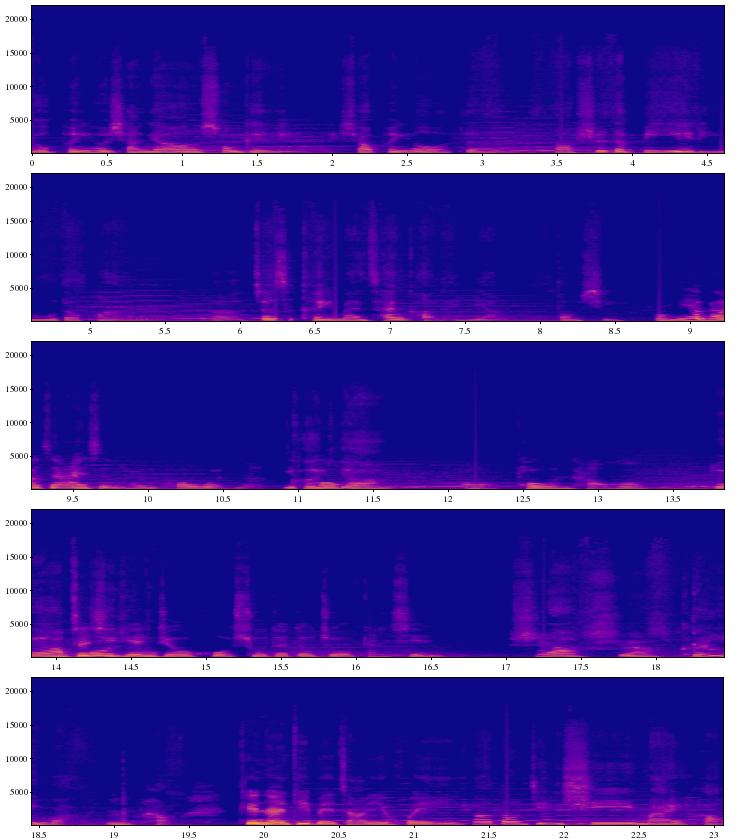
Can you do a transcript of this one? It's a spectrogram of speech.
有朋友想要送给小朋友的老师的毕业礼物的话，呃，这是可以蛮参考的一样东西。我们要不要在爱审团 po 文呢？可以啊。哦，po 文好哦。对啊。这几天就火速的都做感谢你。是啊，是啊，可以吧？嗯，好。天南地北找一回，挑东拣西买好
